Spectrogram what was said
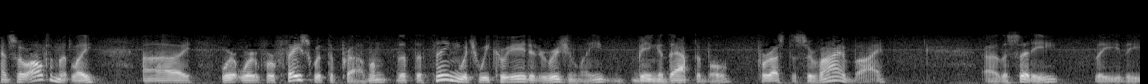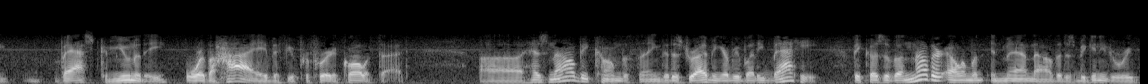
And so ultimately, uh, we're, we're, we're faced with the problem that the thing which we created originally, being adaptable for us to survive by, uh, the city, the, the vast community, or the hive, if you prefer to call it that, uh, has now become the thing that is driving everybody batty because of another element in man now that is beginning to re-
